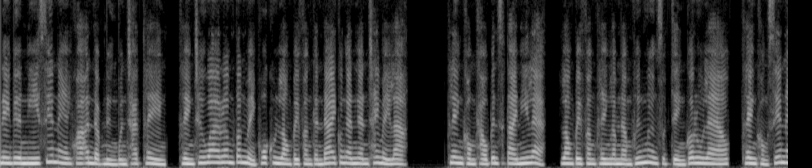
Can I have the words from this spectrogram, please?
ในเดือนนี้เซี่ยนในคว้าอันดับหนึ่งบนชาร์ตเพลง เพลงชื่อว่าเริ่มต้นใหม่พวกคุณลองไปฟังกันได้ก็งั้นงั้นใช่ไหมล่ะ เพลงของเขาเป็นสไตล์นี้แหละ ลองไปฟังเพลงลำนำพื้นเมืองสุดเจ๋งก็รู้แล้ว เพลงของเซียนใน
